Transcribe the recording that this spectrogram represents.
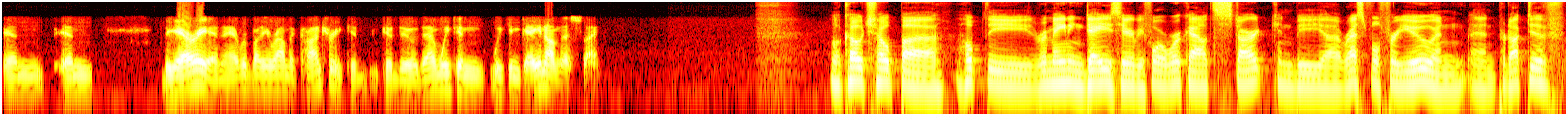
in in the area and everybody around the country could could do. Then we can we can gain on this thing. Well, Coach, hope uh, hope the remaining days here before workouts start can be uh, restful for you and and productive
